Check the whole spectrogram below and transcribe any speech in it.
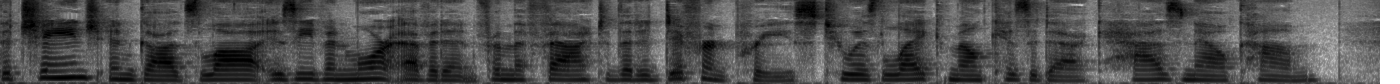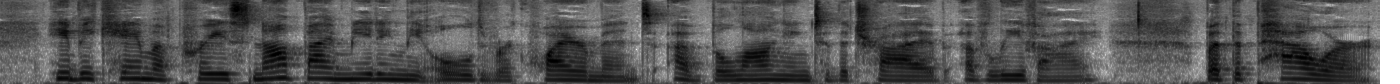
The change in God's law is even more evident from the fact that a different priest, who is like Melchizedek, has now come. He became a priest not by meeting the old requirement of belonging to the tribe of Levi, but the power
